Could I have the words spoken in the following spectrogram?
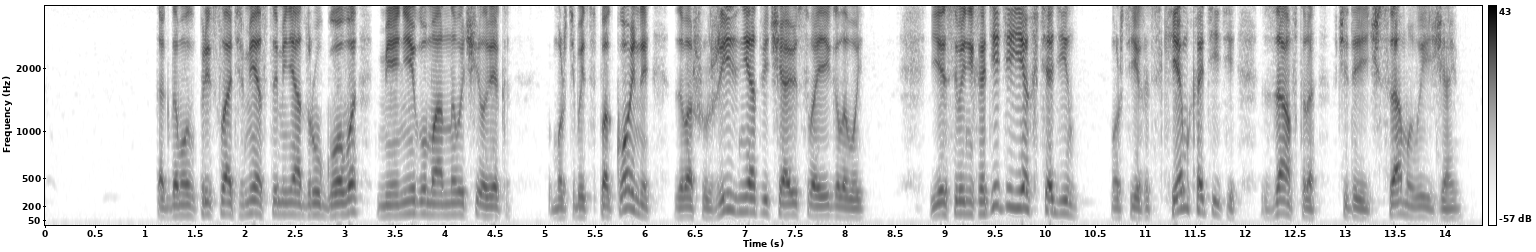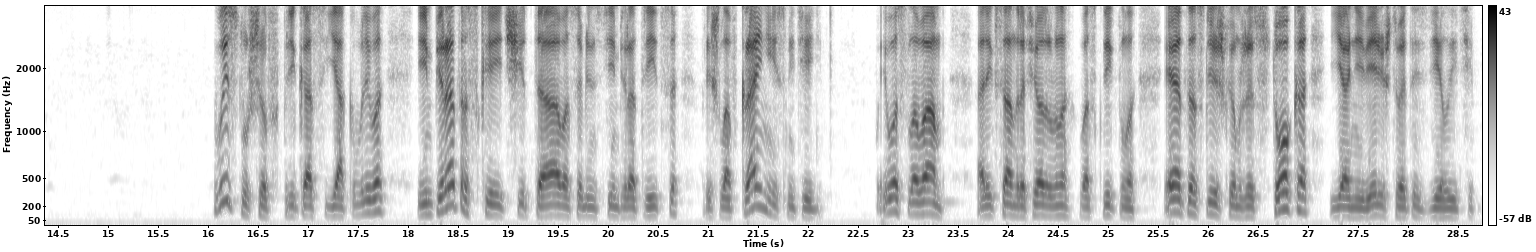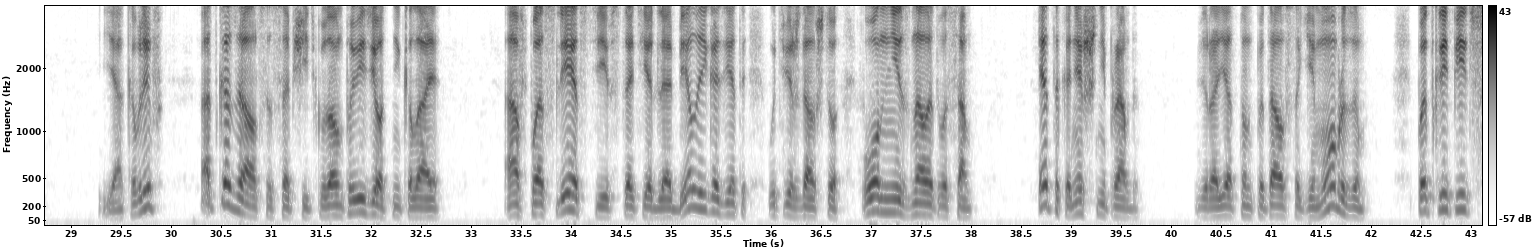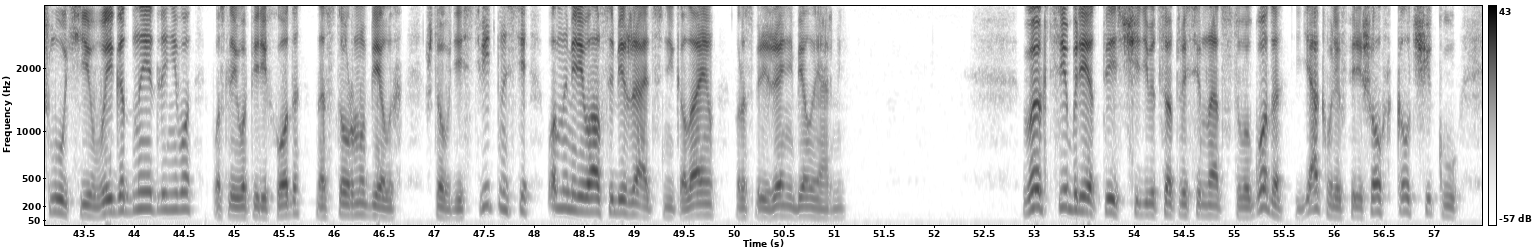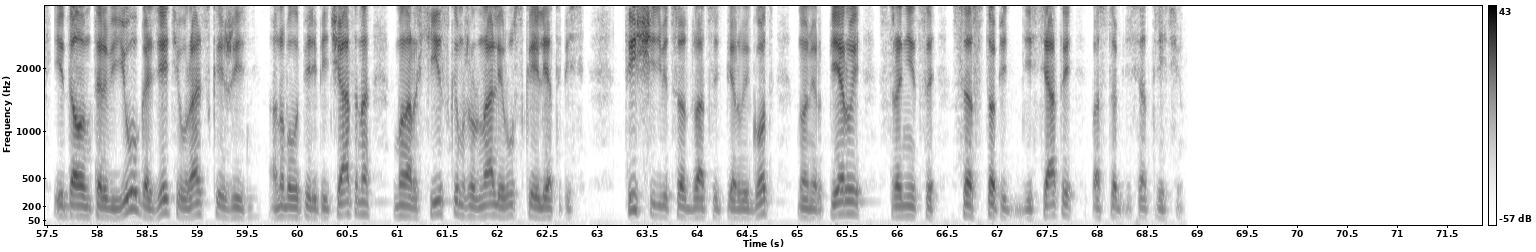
Тогда могут прислать вместо меня другого, менее гуманного человека. Вы можете быть спокойны, за вашу жизнь я отвечаю своей головой. Если вы не хотите ехать один, можете ехать с кем хотите. Завтра в четыре часа мы выезжаем. Выслушав приказ Яковлева, императорская чита, в особенности императрица, пришла в крайнее смятение. По его словам, Александра Федоровна воскликнула, «Это слишком жестоко, я не верю, что это сделаете». Яковлев отказался сообщить, куда он повезет Николая, а впоследствии в статье для «Белой газеты» утверждал, что он не знал этого сам. Это, конечно, неправда. Вероятно, он пытался таким образом подкрепить слухи, выгодные для него после его перехода на сторону белых, что в действительности он намеревался бежать с Николаем в распоряжение Белой армии. В октябре 1918 года Яковлев перешел к Колчаку и дал интервью газете «Уральская жизнь». Оно было перепечатано в монархистском журнале «Русская летопись». 1921 год, номер 1, страницы со 150 по 153.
